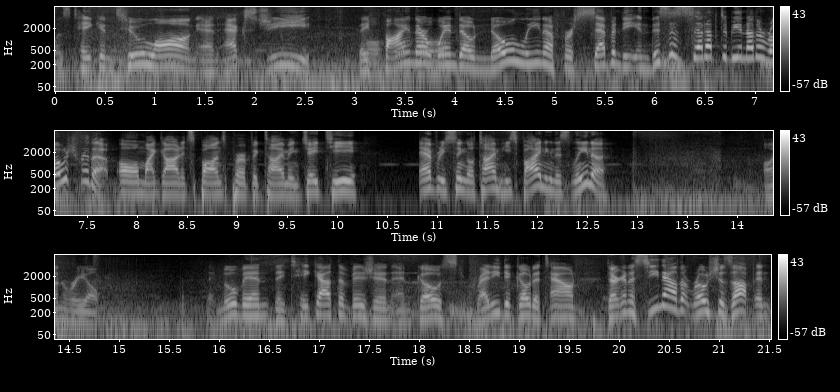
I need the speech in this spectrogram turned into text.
was taken too long, and XG, they Oh, find their oh, oh. window. No Lina for 70, and this is set up to be another Rosh for them. Oh my god, it spawns perfect timing. JT, every single time he's finding this Lina. Unreal. They move in, they take out the vision, and Ghost ready to go to town. They're going to see now that Rosh is up, and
